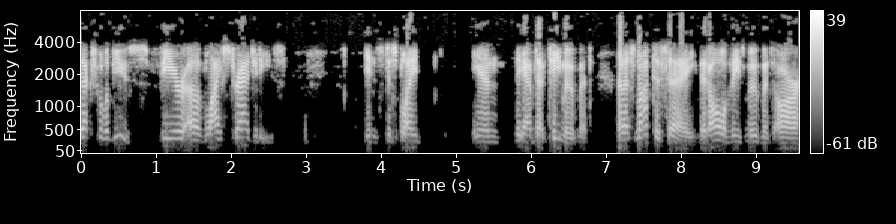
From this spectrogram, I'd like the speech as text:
sexual abuse, fear of life's tragedies is displayed in the abductee movement. Now that's not to say that all of these movements are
